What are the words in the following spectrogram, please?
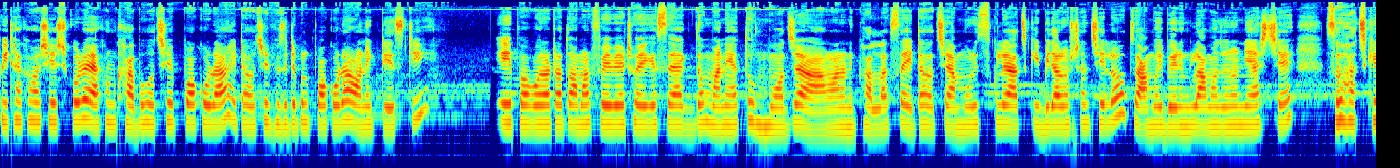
পিঠা খাওয়া শেষ করে এখন খাব হচ্ছে পকোড়া, এটা হচ্ছে ভেজিটেবল পকোড়া, অনেক টেস্টি এই পকোড়াটা তো আমার ফেভারিট হয়ে গেছে একদম মানে এত মজা আমার অনেক ভালো লাগছে। এটা হচ্ছে আমুর স্কুলে আজকে বিদায় অনুষ্ঠান ছিল তো আমি বেরিংগুলো আমার জন্য নিয়ে আসছে। সো আজকে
